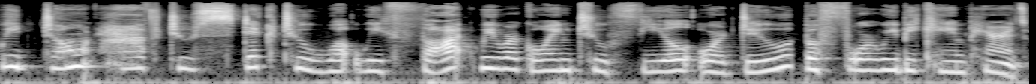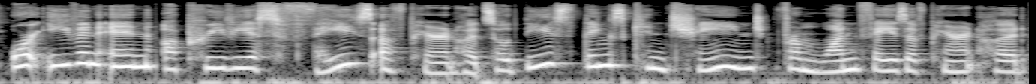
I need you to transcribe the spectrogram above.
We don't have to stick to what we thought we were going to feel or do before we became parents, or even in a previous phase of parenthood. So these things can change from one phase of parenthood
